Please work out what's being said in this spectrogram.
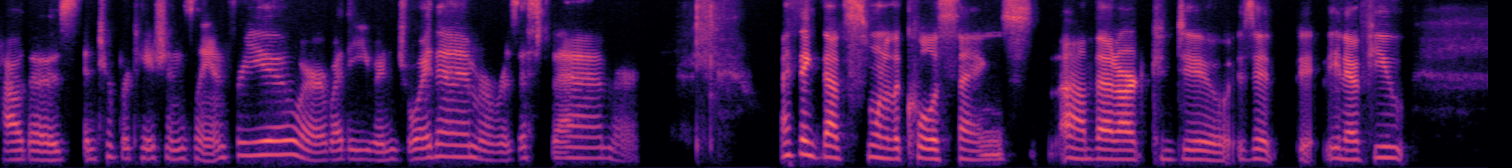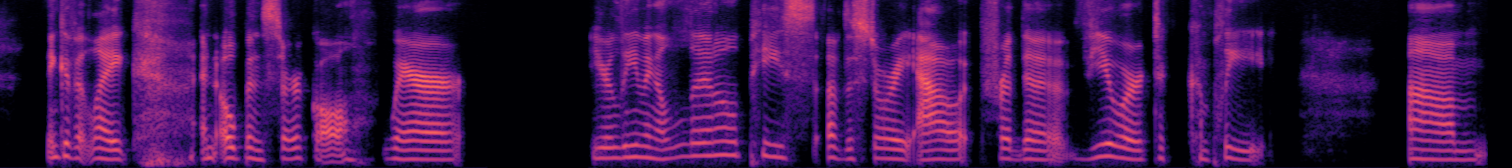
how those interpretations land for you or whether you enjoy them or resist them or I think that's one of the coolest things uh, that art can do is it, you know, if you think of it like an open circle where you're leaving a little piece of the story out for the viewer to complete, um,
